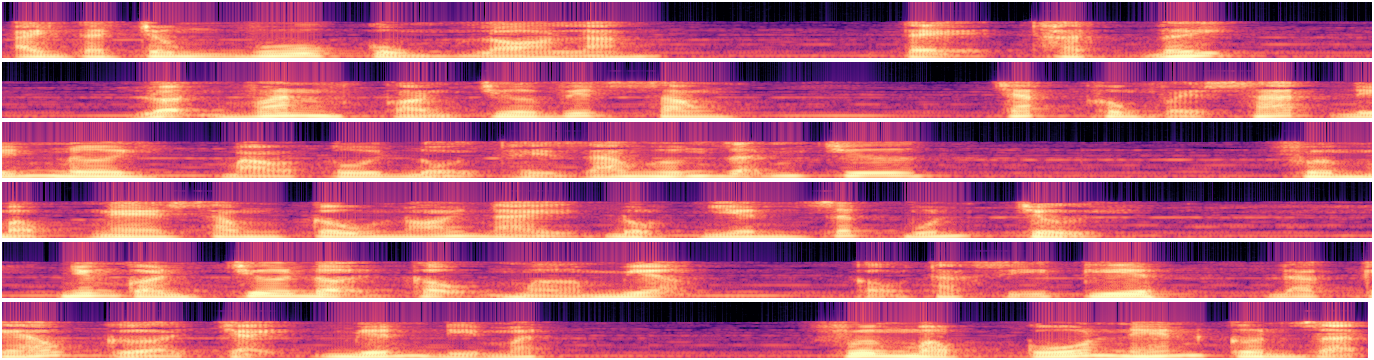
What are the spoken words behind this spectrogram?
Anh ta trông vô cùng lo lắng. Tệ thật đấy, luận văn còn chưa viết xong, chắc không phải sát đến nơi bảo tôi đổi thầy giáo hướng dẫn chứ. Phương Mộc nghe xong câu nói này đột nhiên rất muốn chửi. Nhưng còn chưa đợi cậu mở miệng, cậu thạc sĩ kia đã kéo cửa chạy biến đi mất. Phương Mộc cố nén cơn giận,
